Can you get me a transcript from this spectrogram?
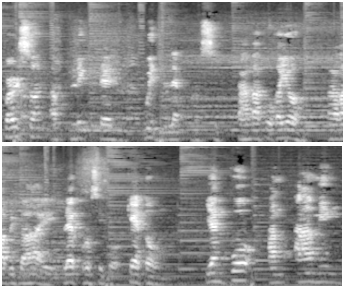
person afflicted with leprosy. Tama po kayo, mga kapitbahay. Leprosy po, ketong. Yan po ang aming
